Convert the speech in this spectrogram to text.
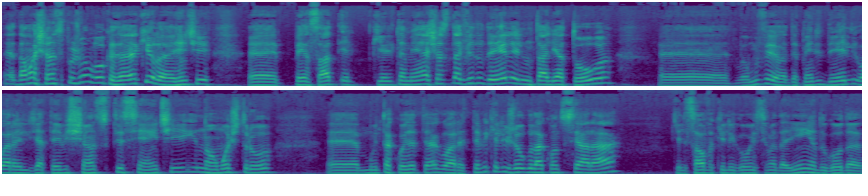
É, dá uma chance pro João Lucas, é aquilo, a gente é, pensar ele- que ele também é a chance da vida dele, ele não tá ali à toa. É, vamos ver, depende dele. Agora, ele já teve chance suficiente e não mostrou é, muita coisa até agora. Teve aquele jogo lá contra o Ceará, que ele salva aquele gol em cima da linha, do gol da,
